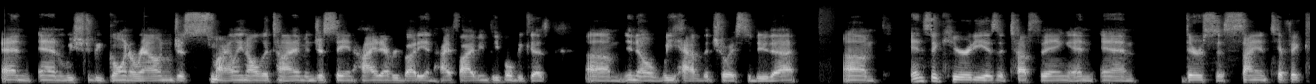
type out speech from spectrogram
and and we should be going around just smiling all the time and just saying hi to everybody and high fiving people because um, you know we have the choice to do that. Um, insecurity is a tough thing, and and there's a scientific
